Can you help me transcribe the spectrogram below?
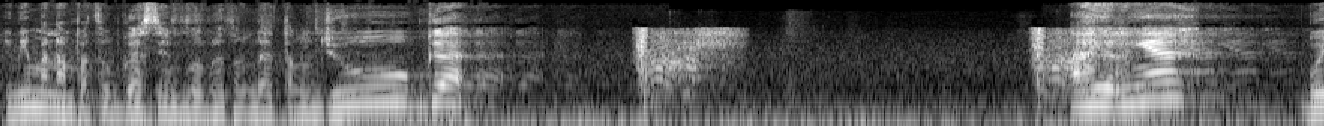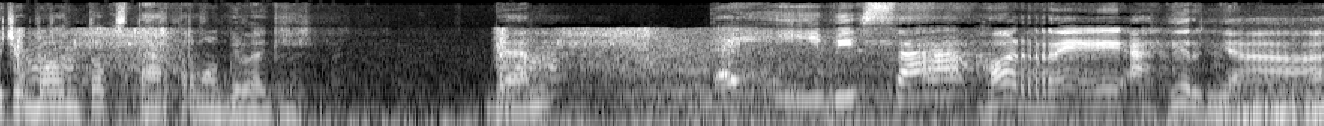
Ini menampak tugasnya belum datang-datang juga. Akhirnya gue coba untuk starter mobil lagi. Dan Hey, bisa, hore akhirnya.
